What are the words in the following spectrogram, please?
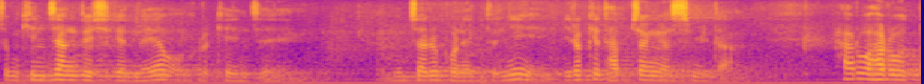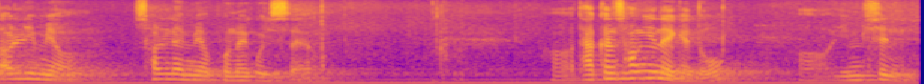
좀 긴장되시겠네요. 그렇게 이제 문자를 보냈더니 이렇게 답장이 왔습니다. 하루하루 떨리며 설레며 보내고 있어요. 어, 다 큰 성인에게도 어, 임신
